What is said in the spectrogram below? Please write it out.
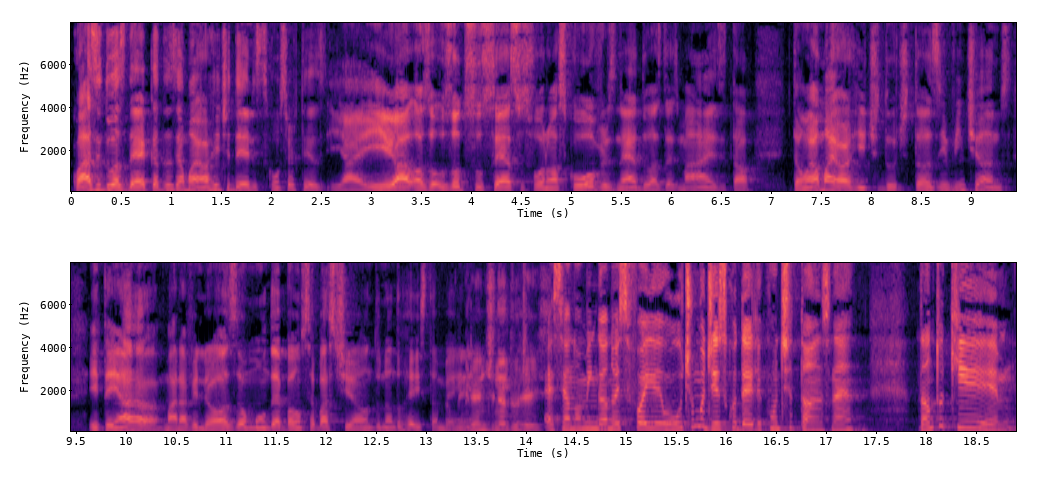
quase duas décadas é o maior hit deles, com certeza. E aí a, as, os outros sucessos foram as covers, né? Do As 10 Mais e tal. Então é o maior hit do Titãs em 20 anos. E tem a maravilhosa O Mundo é Bom Sebastião do Nando Reis também. Né? Grande Nando Reis. É, se eu não me engano, esse foi o último disco dele com Titãs, né? Tanto que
